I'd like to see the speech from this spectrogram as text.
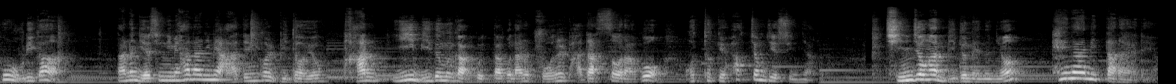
그럼 우리가 나는 예수님이 하나님의 아들인 걸 믿어요. 단 이 믿음을 갖고 있다고 나는 구원을 받았어라고 어떻게 확정질 수 있냐고요. 진정한 믿음에는요 행함이 따라야 돼요.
